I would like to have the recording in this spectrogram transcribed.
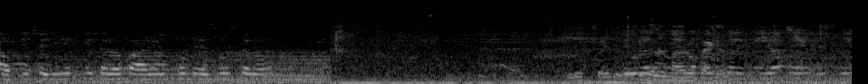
आपके शरीर की तरफ़ आ रहा है उसको महसूस करो। पूरा किया है उसमें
